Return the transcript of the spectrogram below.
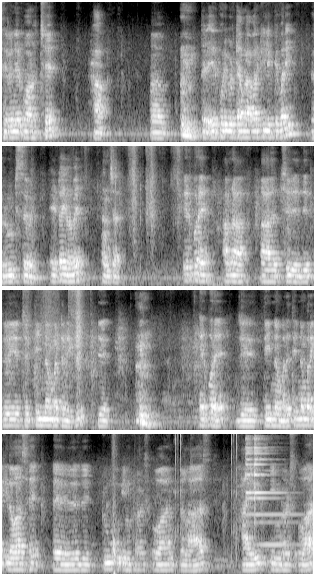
সেভেনের পাওয়ার হচ্ছে হাফ তাহলে এর পরিবর্তে আমরা আবার কি লিখতে পারি? রুট সেভেন এটাই হবে অ্যান্সার এরপরে আমরা যে তিন নাম্বারটা লিখি, যে, এরপরে যে তিন নম্বরে তিন নম্বরে কি দেওয়া আছে? যে two inverse one plus five inverse one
